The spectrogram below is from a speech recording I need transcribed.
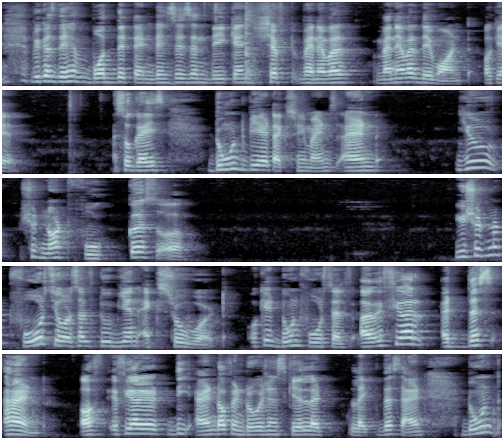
Because they have both the tendencies and they can shift whenever whenever they want okay? So guys don't be at extreme ends and you should not focus or you should not force yourself to be an extrovert okay? Don't force self uh, if you are at this end of if you are at the end of introversion scale at like this end don't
